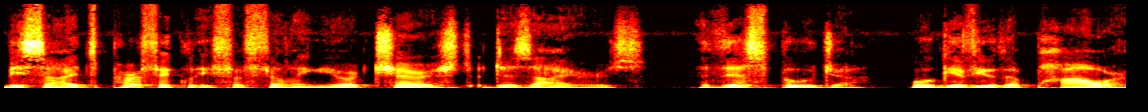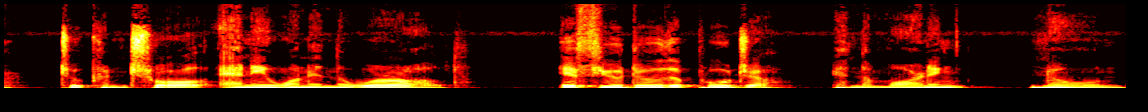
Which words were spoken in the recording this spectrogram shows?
Besides perfectly fulfilling your cherished desires, this puja will give you the power to control anyone in the world if you do the puja in the morning, noon,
